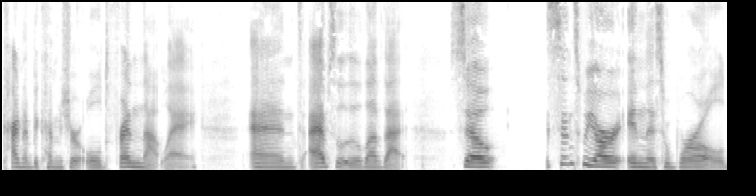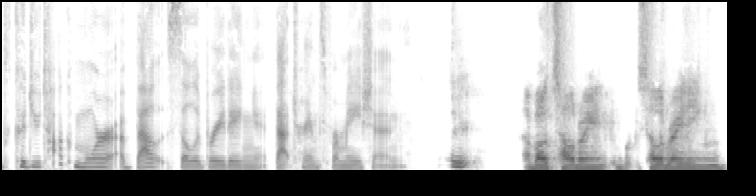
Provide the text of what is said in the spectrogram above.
kind of becomes your old friend that way. And I absolutely love that. So, since we are in this world, could you talk more about celebrating that transformation? About celebrating celebrating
